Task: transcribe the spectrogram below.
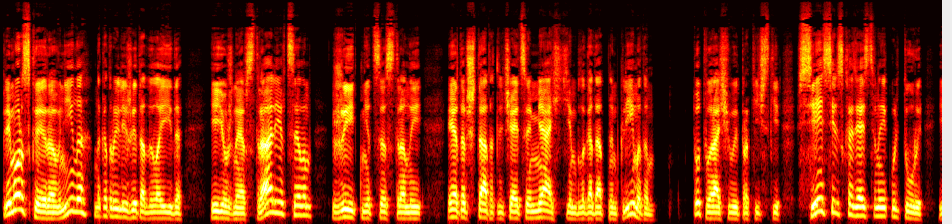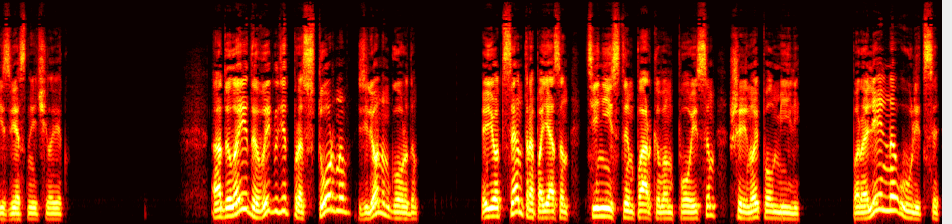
Приморская равнина, на которой лежит Аделаида, и Южная Австралия в целом, житница страны, этот штат отличается мягким благодатным климатом, тут выращивают практически все сельскохозяйственные культуры, известные человеку. Аделаида выглядит просторным зеленым городом. Ее центр опоясан тенистым парковым поясом шириной полмили. Параллельно улице,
